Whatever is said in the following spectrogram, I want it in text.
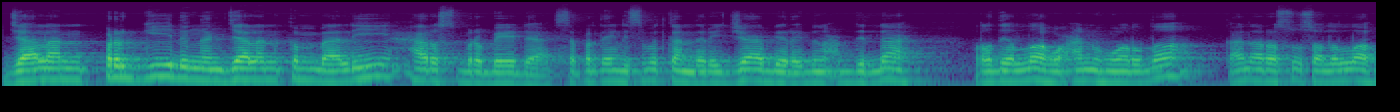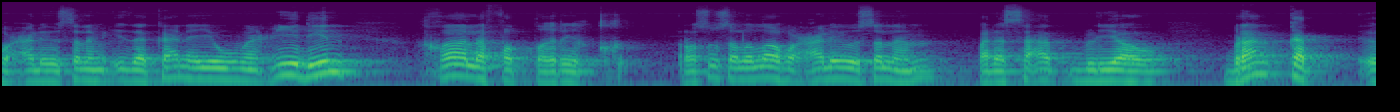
jalan pergi dengan jalan kembali harus berbeda. Seperti yang disebutkan dari Jabir bin Abdullah radhiyallahu anhu warḍah karena Rasul sallallahu alaihi wasallam idza kana yauma idin khalafa at-tariq. Rasul sallallahu alaihi wasallam pada saat beliau berangkat e,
